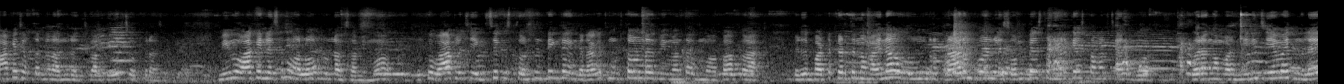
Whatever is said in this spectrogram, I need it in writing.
మాకే చెప్తున్నారు అందరూ వచ్చి. వాళ్ళకి ఎవరు చెప్తున్నారు మేము వాకింగ్ వేసుకుని వాళ్ళ లోపల ఉన్నాం సార్ మేము. ఎక్కువ వాకిలు వచ్చి ఎగ్జిక్కిస్తూ ఉంటుంటే ఇంకా ఇంకా రగతి ముడుతూ ఉండదు మేమంతా. మా పాప ఏదో బట్ట కడుతున్నాం. అయినా ఉండరు ప్రాణం పోండి సొంపేస్తాం నరికేస్తామని చాలా ఘోరంగా మా మీ నుంచి ఏమవుతుందిలే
